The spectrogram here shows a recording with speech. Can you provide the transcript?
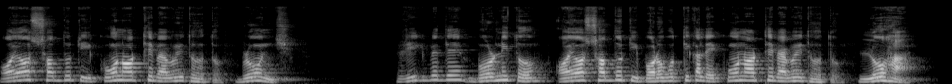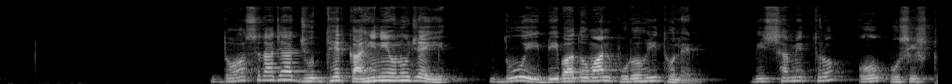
অয়স শব্দটি কোন অর্থে ব্যবহৃত হতো? ব্রোঞ্জ। ঋগ্বেদে বর্ণিত অয়স শব্দটি পরবর্তীকালে কোন অর্থে ব্যবহৃত হতো? লোহা। দশ রাজা যুদ্ধের কাহিনী অনুযায়ী দুই বিবাদমান পুরোহিত হলেন, বিশ্বামিত্র ও বশিষ্ঠ।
